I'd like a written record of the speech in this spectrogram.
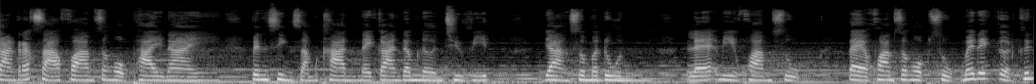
การรักษาความสงบภายใน เป็นสิ่งสำคัญในการดำเนินชีวิต อย่างสมดุล และมีความสุข แต่ความสงบสุขไม่ได้เกิดขึ้น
